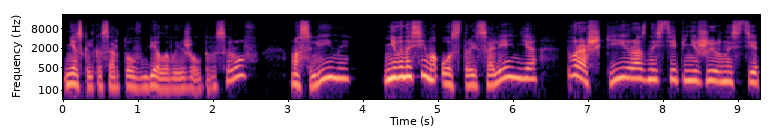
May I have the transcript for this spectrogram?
Несколько сортов белого и желтого сыров, маслины, невыносимо острые соленья, творожки разной степени жирности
